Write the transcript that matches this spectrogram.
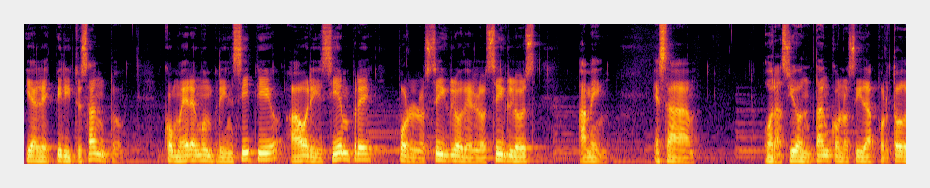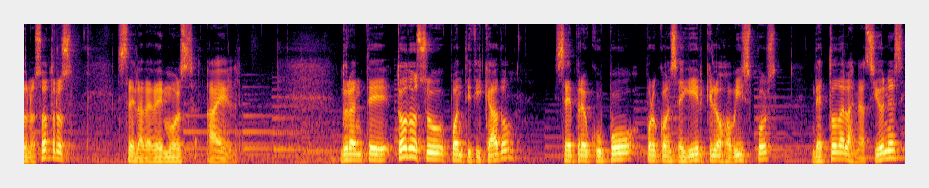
y al Espíritu Santo, como era en un principio, ahora y siempre, por los siglos de los siglos. Amén. Esa oración tan conocida por todos nosotros, se la debemos a Él. Durante todo su pontificado, se preocupó por conseguir que los obispos de todas las naciones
